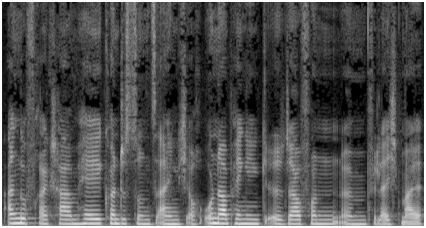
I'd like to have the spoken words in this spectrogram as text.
angefragt haben, hey, könntest du uns eigentlich auch unabhängig äh, davon ähm, vielleicht mal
